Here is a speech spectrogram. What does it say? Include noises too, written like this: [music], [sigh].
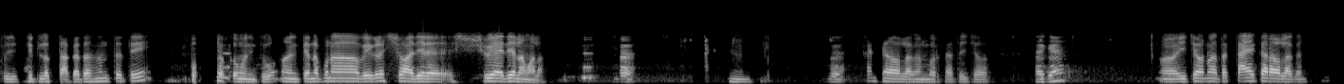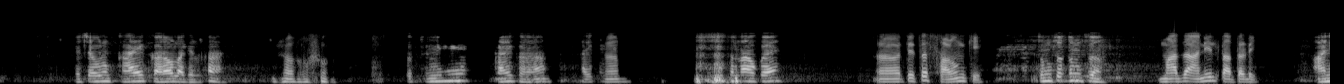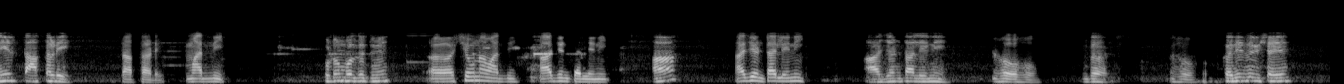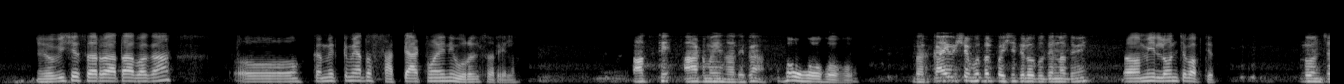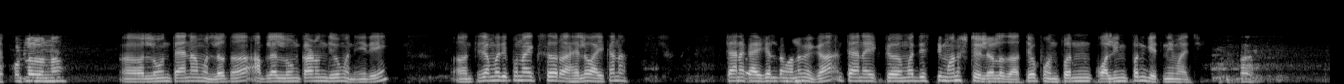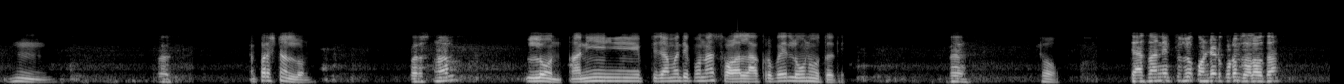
तुझी तिथलं ताकद असन तर ते शकतो म्हणे तू. आणि त्यांना पुन्हा वेगळ्या शिवाय दिल्या शिवाय दिला मला. काय करावं लागेल बरं का त्याच्यावर काय याच्यावर आता काय करावं लागेल याच्यावरून काय करावं लागेल का? हो. तुम्ही काय करा? ऐका हा. तुमचं नाव काय? अ, त्याचं साळुंके. तुमचं तुमचं? माझं अनिल तातडे. अनिल तातडे. ताताडे. मादनी. कुठून बोलतोय तुम्ही? अ, शिवना मादनी. अजिंठा लेणी. हा? अजिंठा लेणी. अजंठा लेणी. हो हो. बर. हो. हो कधीचा विषय? आहे ह्यो विषय सर आता बघा अ, कमीत कमी आता सात ते आठ महिने उरेल सर याला. सात ते आठ महिने झाले का? हो हो हो हो. बर काय विषयाबद्दल पैसे दिले होते त्यांना तुम्ही? अ, मी लोनच्या बाबतीत. लोनचं कुठलं लोन? लोन त्यांना म्हणलं होतं आपल्याला लोन काढून देऊ म्हणे ते अ, त्याच्यामध्ये पुन्हा एक सर हॅलो ऐका ना. त्यानं काय केलं मला मी का त्यानं एक मध्यस्थी माणूस ठेवलेला होता तो फोन पण कॉलिंग पण घेत नाही माझी. बर. हम्म. बर. पर्सनल लोन पर्सनल लोन आणि त्याच्यामध्ये पुन्हा सोळा लाख रुपये लोन होतं ते. बर हो. त्याचा आणि तुझा कॉन्टॅक्ट कुठून झाला होता?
